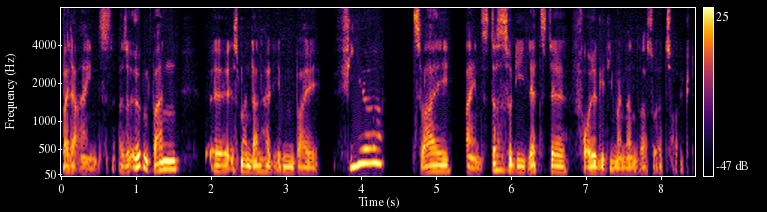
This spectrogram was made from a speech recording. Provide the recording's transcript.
bei der 1. Also irgendwann äh, ist man dann halt eben bei 4, 2, 1. Das ist so die letzte Folge, die man dann da so erzeugt.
